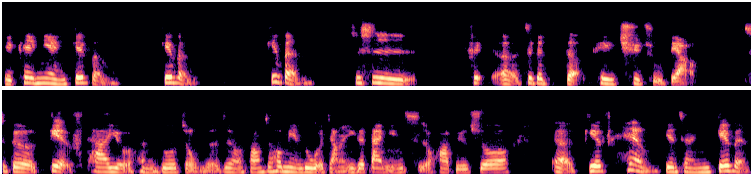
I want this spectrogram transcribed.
也可以念 given given given，就是非呃这个的可以去除掉。这个 give 它有很多种的这种方式。后面如果讲一个代名词的话，比如说呃，give him 变成 given，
